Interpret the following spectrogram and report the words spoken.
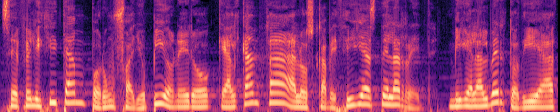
se felicitan por un fallo pionero que alcanza a los cabecillas de la red. Miguel Alberto Díaz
